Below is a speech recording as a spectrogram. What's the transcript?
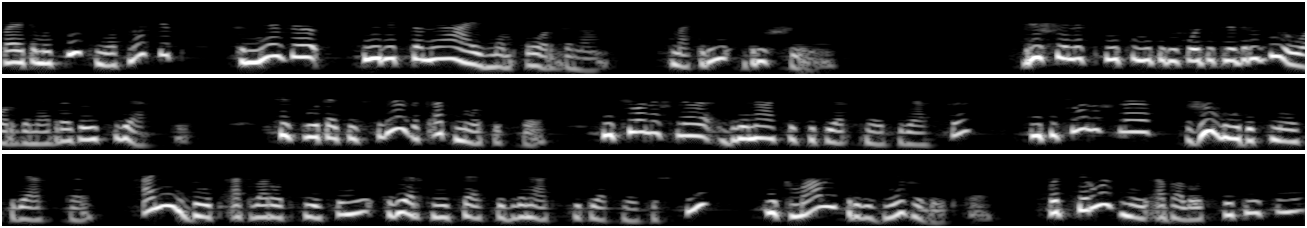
Поэтому печень относят к мезоперитонеальным органам. Смотри брюшина. Брюшина с печени переходит на другие органы, образуя связки. К числу таких связок относятся печеночно-двенадцатиперстная связка и печеночно-желудочная связка. Они идут от ворот печени к верхней части двенадцатиперстной кишки и к малой кривизне желудка. Под серозной оболочкой печени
